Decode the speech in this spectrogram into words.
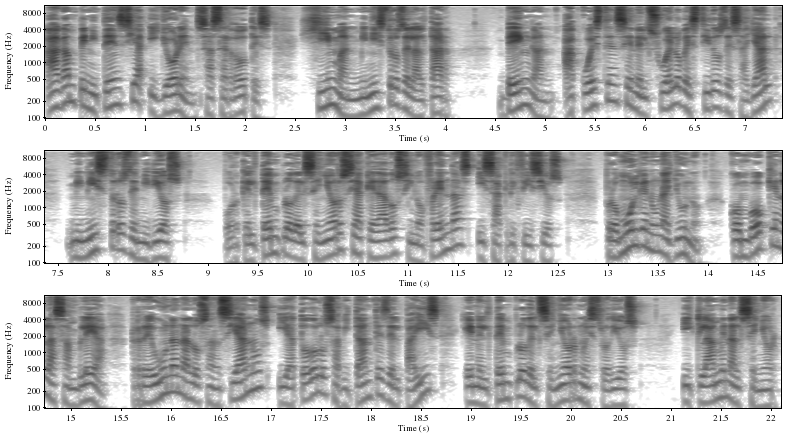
Hagan penitencia y lloren, sacerdotes, giman, ministros del altar, Vengan, acuéstense en el suelo vestidos de sayal, ministros de mi Dios, porque el templo del Señor se ha quedado sin ofrendas y sacrificios. Promulguen un ayuno, convoquen la asamblea, reúnan a los ancianos y a todos los habitantes del país en el templo del Señor nuestro Dios, y clamen al Señor.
